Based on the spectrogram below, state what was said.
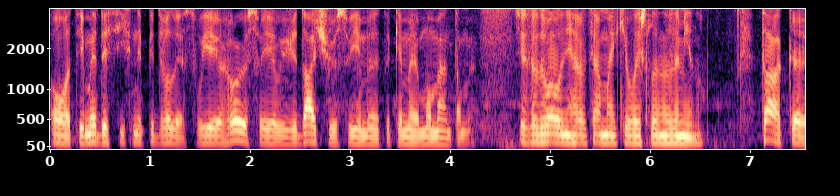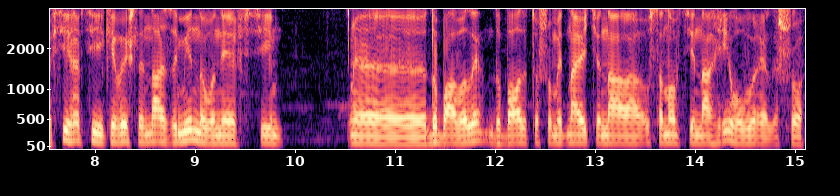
От, і ми десь їх не підвели своєю грою, своєю віддачею, своїми такими моментами. Чи задоволені гравцями, які вийшли на заміну? Так, е, всі гравці, які вийшли на заміну, вони всі. Е, Добавили, добавили те, що ми навіть на установці на грі говорили, що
